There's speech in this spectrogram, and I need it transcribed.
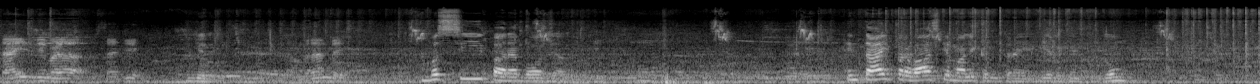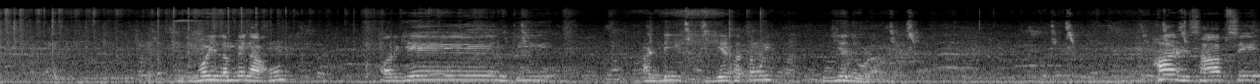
سائز بھی بڑا یہ دیکھیں۔ وسیع پر ہے بہت زیادہ۔ انتہائی پرواز کے مالک کبوتر ہیں۔ یہ دیکھیں دم۔ وہی لمبے ناخون اور یہ ان کی ہڈی، یہ ختم ہوئی، یہ جوڑا۔ ہر حساب سے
